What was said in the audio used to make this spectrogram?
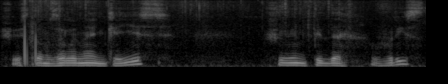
щось там зелененьке є, що він піде в ріст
